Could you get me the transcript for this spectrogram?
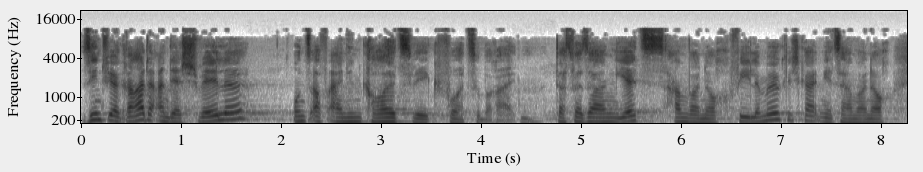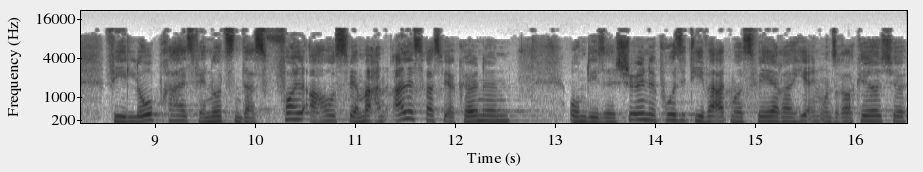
sind wir gerade an der Schwelle, uns auf einen Kreuzweg vorzubereiten. Dass wir sagen, jetzt haben wir noch viele Möglichkeiten, jetzt haben wir noch viel Lobpreis, wir nutzen das voll aus, wir machen alles, was wir können, um diese schöne positive Atmosphäre hier in unserer Kirche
